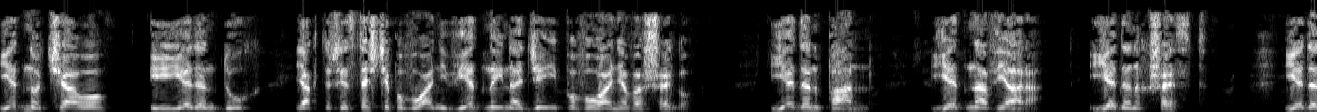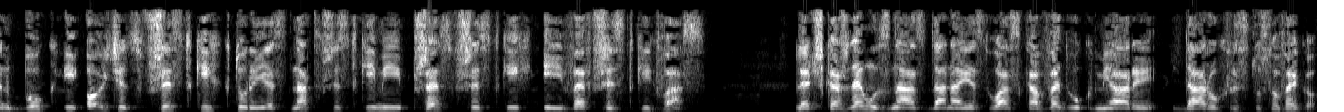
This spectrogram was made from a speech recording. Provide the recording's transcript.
Jedno ciało i jeden duch, jak też jesteście powołani w jednej nadziei powołania waszego. Jeden Pan, jedna wiara, jeden chrzest, jeden Bóg i Ojciec wszystkich, który jest nad wszystkimi, przez wszystkich i we wszystkich was. Lecz każdemu z nas dana jest łaska według miary daru Chrystusowego.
